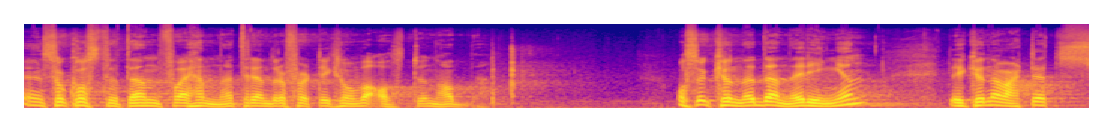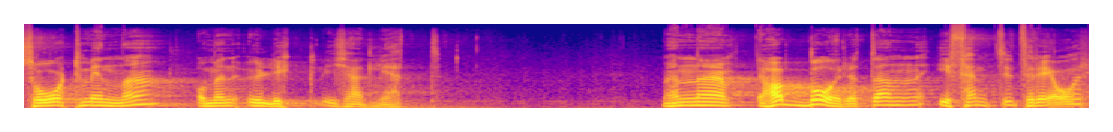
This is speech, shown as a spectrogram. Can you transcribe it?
eh, så kostet den for henne 340 kroner var alt hun hadde. Og så kunne denne ringen det kunne vært et sårt minne om en ulykkelig kjærlighet. Men eh, jeg har båret den i 53 år.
